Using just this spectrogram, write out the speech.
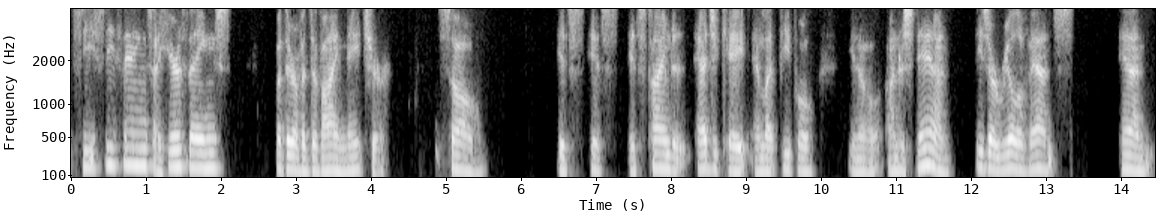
see, see things, I hear things, but they're of a divine nature. So it's it's it's time to educate and let people you know understand these are real events. And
